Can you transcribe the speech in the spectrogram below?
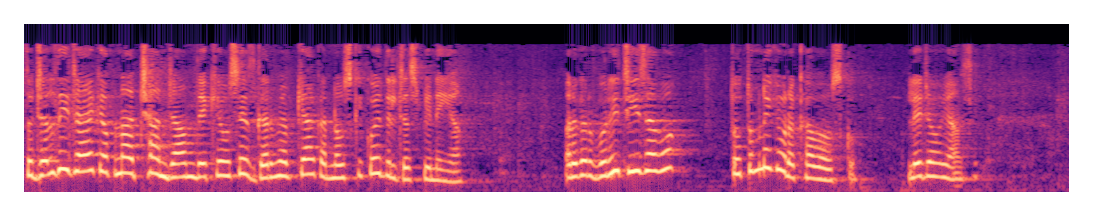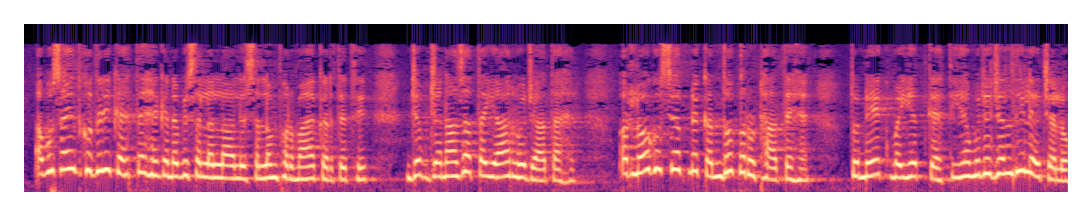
تو جلدی جائے کہ اپنا اچھا انجام دیکھے اسے اس گھر میں اب کیا کرنا، اس کی کوئی دلچسپی نہیں آ۔ اور اگر بری چیز ہے وہ، تو تم نے کیوں رکھا ہوا اس کو؟ لے جاؤ یہاں سے۔ ابو سعید خدری کہتے ہیں کہ نبی صلی اللہ علیہ وسلم فرمایا کرتے تھے، جب جنازہ تیار ہو جاتا ہے اور لوگ اسے اپنے کندھوں پر اٹھاتے ہیں، تو نیک میت کہتی ہے، مجھے جلدی لے چلو۔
